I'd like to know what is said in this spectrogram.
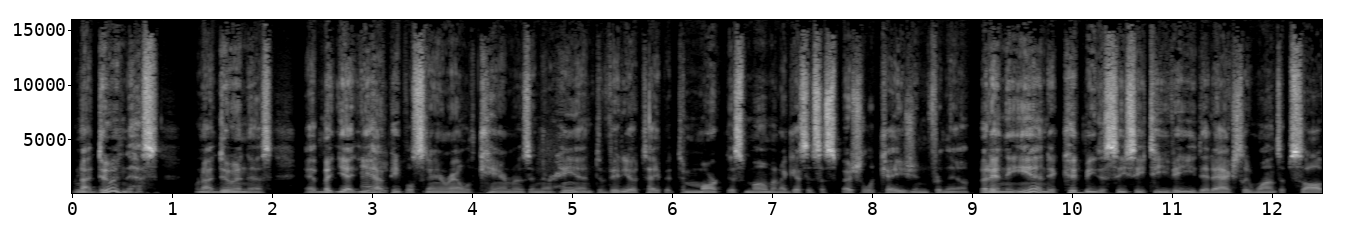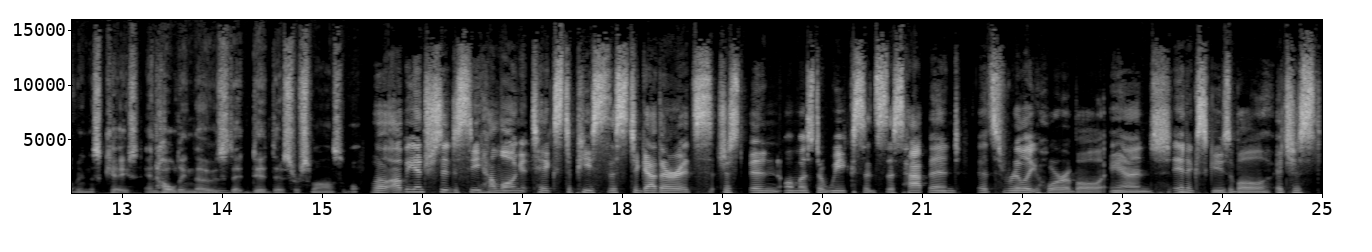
we're not doing this. We're not doing this. Uh, but yet you right. have people standing around with cameras in their hand to videotape it to mark this moment. I guess it's a special occasion for them. But in the end, it could be the CCTV that actually winds up solving this case and holding those mm-hmm. that did this responsible. Well, I'll be interested to see how long it takes to piece this together. It's just been almost a week since this happened. It's really horrible and inexcusable. It's just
